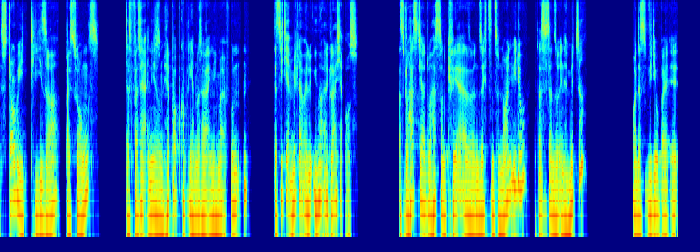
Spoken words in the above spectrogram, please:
Story-Teaser bei Songs, das, was ja eigentlich aus dem Hip-Hop kommt, die haben das ja eigentlich mal erfunden. Das sieht ja mittlerweile überall gleich aus. Also du hast ja, du hast so ein quer, also ein 16 zu 9 Video, das ist dann so in der Mitte. Und das Video bei, äh,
